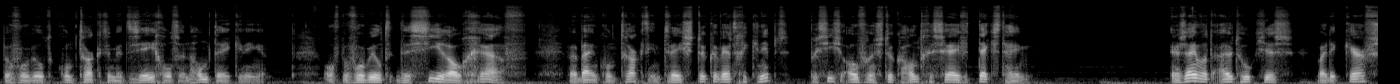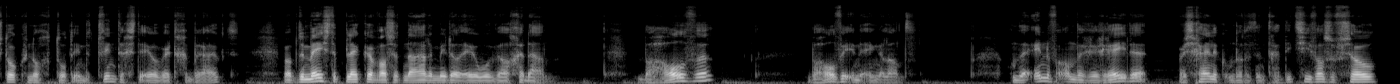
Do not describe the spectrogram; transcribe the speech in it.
bijvoorbeeld contracten met zegels en handtekeningen, of bijvoorbeeld de sirograaf, waarbij een contract in twee stukken werd geknipt, precies over een stuk handgeschreven tekst heen. Er zijn wat uithoekjes waar de kerfstok nog tot in de 20e eeuw werd gebruikt, maar op de meeste plekken was het na de middeleeuwen wel gedaan. Behalve, behalve in Engeland. Om de een of andere reden, waarschijnlijk omdat het een traditie was of zo,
